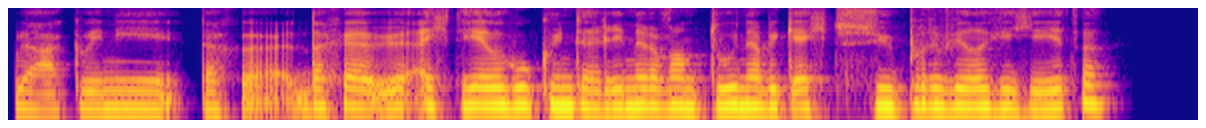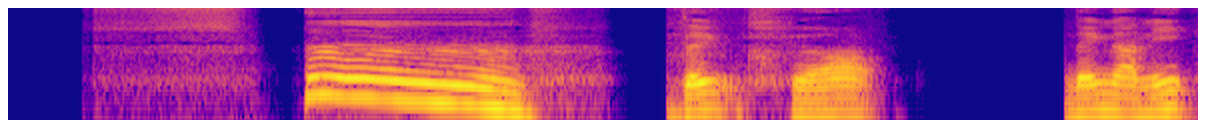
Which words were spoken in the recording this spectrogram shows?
ja, ik weet niet, dat je, dat je echt heel goed kunt herinneren van toen heb ik echt superveel gegeten. Hmm. Denk, ja. Denk dat niet.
